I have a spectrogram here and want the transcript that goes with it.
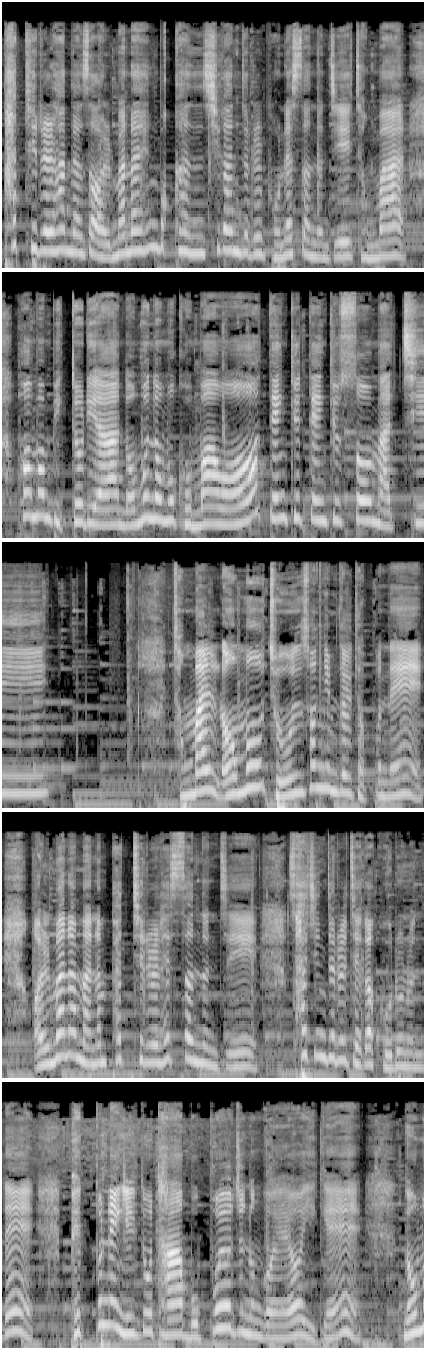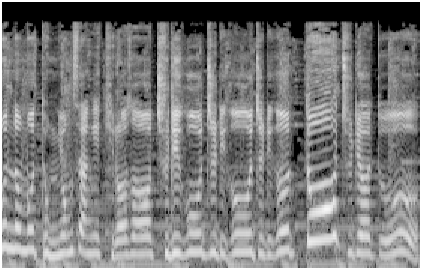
파티를 하면서 얼마나 행복한 시간들을 보냈었는지 정말 허먼 빅토리아 너무너무 고마워. thank you thank you so much 정말 너무 좋은 손님들 덕분에 얼마나 많은 파티를 했었는지 사진들을 제가 고르는데 100분의 1도 다 못 보여주는 거예요, 이게. 너무너무 동영상이 길어서 줄이고 줄이고 줄이고 또 줄여도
